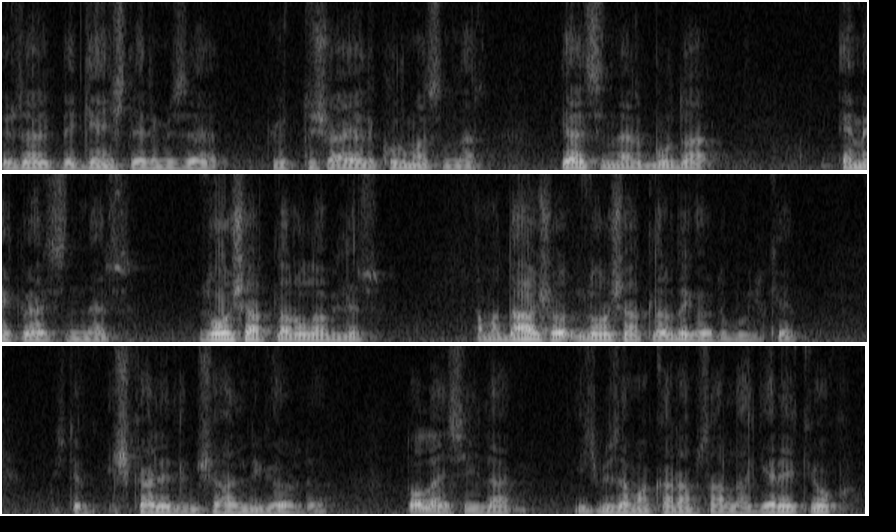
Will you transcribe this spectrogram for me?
özellikle gençlerimize yurt dışı hayali kurmasınlar. Gelsinler burada emek versinler. Zor şartlar olabilir ama daha zor şartları da gördü bu ülke. İşte işgal edilmiş halini gördü. Dolayısıyla hiçbir zaman karamsarlığa gerek yok.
